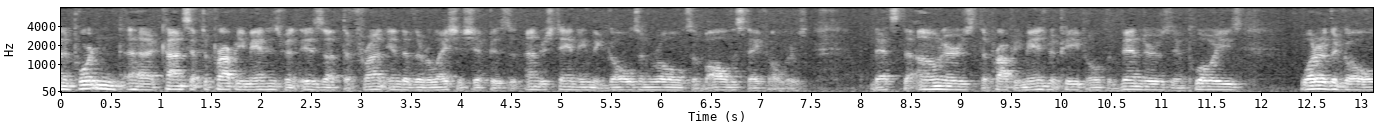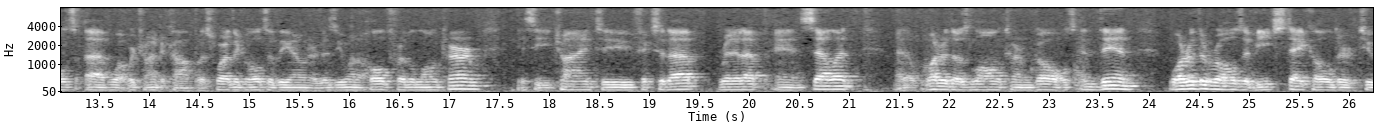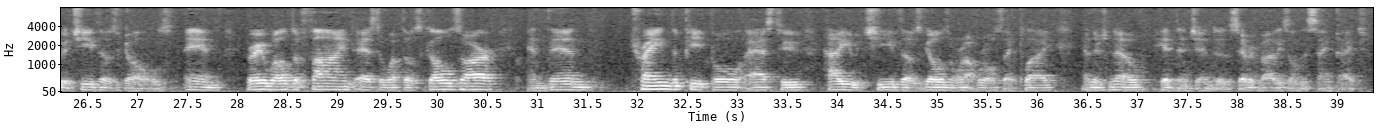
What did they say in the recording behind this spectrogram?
main uh, concept of property management is at the front end of the relationship is understanding the goals and roles of all the stakeholders. That's the owners, the property management people, the vendors, the employees. What are the goals of what we're trying to accomplish? What are the goals of the owner? Does he want to hold for the long term? Is he trying to fix it up, rent it up, and sell it? Uh, what are those long term goals? And then what are the roles of each stakeholder to achieve those goals? And very well defined as to what those goals are, and then train the people as to how you achieve those goals and what roles they play. And there's no hidden agendas. Everybody's on the same page.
